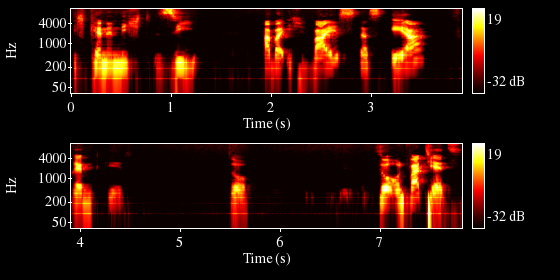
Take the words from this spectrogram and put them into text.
Ich kenne nicht sie. Aber ich weiß, dass er fremd geht. So. So, und was jetzt?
